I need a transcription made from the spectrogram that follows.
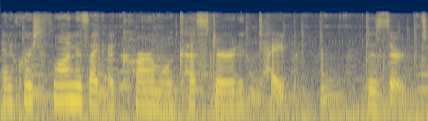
And of course flan is like a caramel custard type dessert.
